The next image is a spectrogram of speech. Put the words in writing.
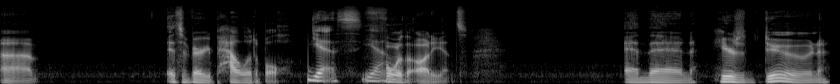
Um, it's very palatable Yes. Yeah. for the audience. And then here's Dune,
